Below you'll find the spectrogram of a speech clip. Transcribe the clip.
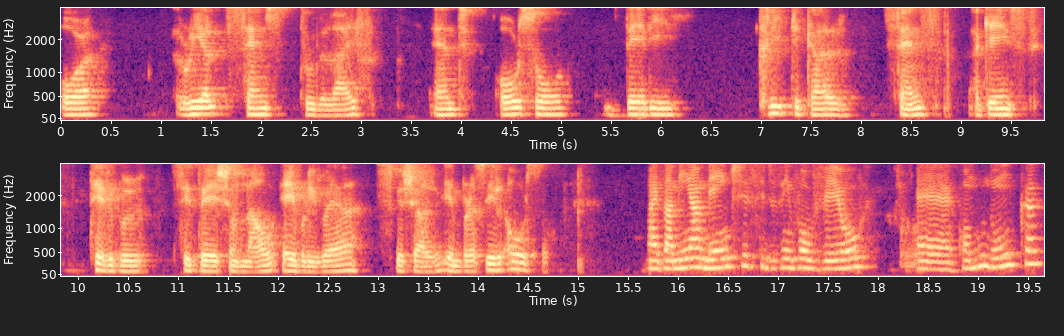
or real sense to the life and also very critical sense against terrible situation now everywhere, especially in Brazil also. Mas a minha mente se desenvolveu é, como nunca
